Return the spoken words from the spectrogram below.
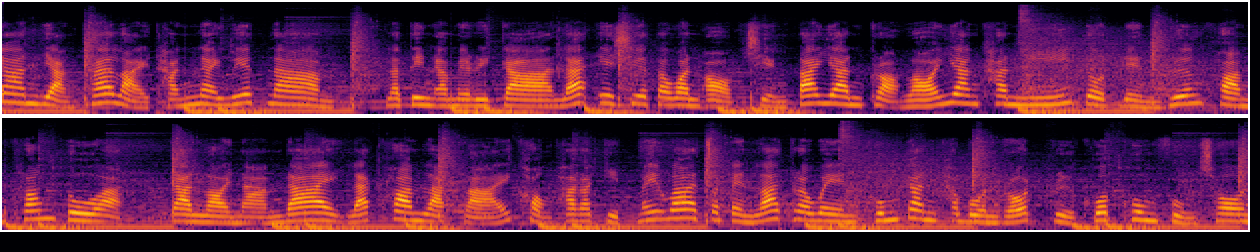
งานอย่างแพร่หลายทั้งในเวียดนาม ละตินอเมริกา และเอเชียตะวันออกเฉียงใต้ยันเกราะล้อยางคันนี้โดดเด่นเรื่องความคล่องตัว การลอยน้ำได้และความหลากหลายของภารกิจไม่ว่าจะเป็นลาดตระเวนคุ้มกันขบวนรถหรือควบคุมฝูงชน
